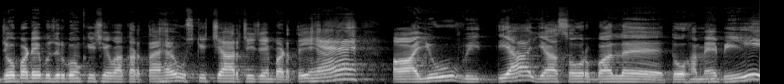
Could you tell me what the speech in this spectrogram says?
जो बड़े बुज़ुर्गों की सेवा करता है, उसकी चार चीज़ें बढ़ती हैं। आयु विद्या यश और बल। तो हमें भी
